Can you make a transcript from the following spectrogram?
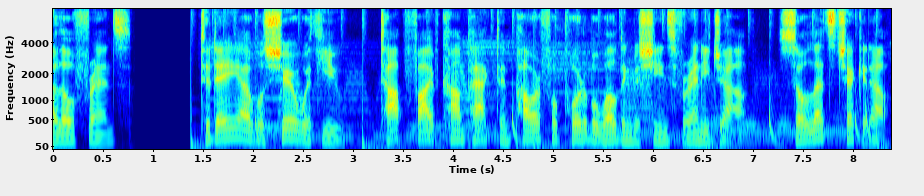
Hello friends. Today I will share with you top 5 compact and powerful portable welding machines for any job. So let's check it out.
